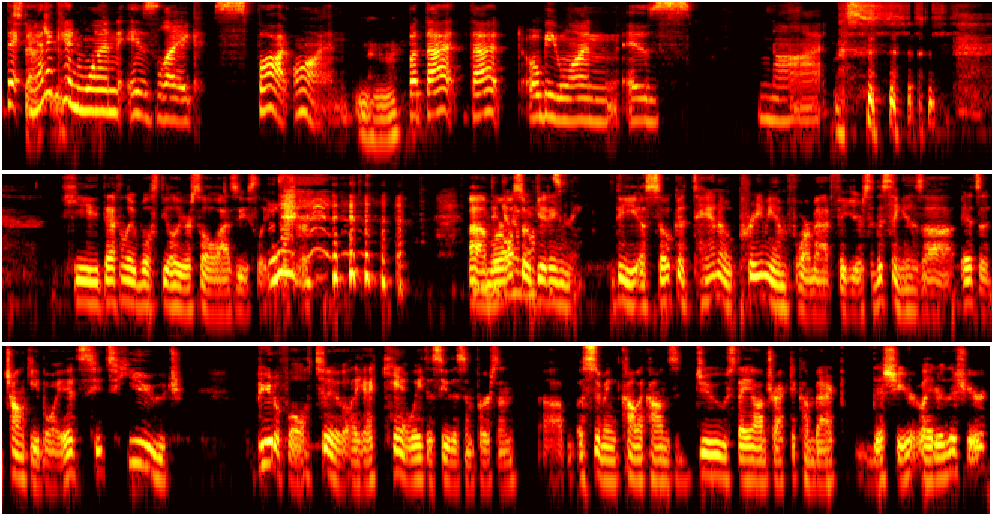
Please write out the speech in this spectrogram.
The Statue. Anakin one is like spot on, hmm but that that Obi Wan is not. he definitely will steal your soul as you sleep. for sure. Um, we're also getting the Ahsoka Tano premium format figure. So this thing is uh it's a chunky boy. It's it's huge, beautiful too. Like I can't wait to see this in person. Um, assuming Comic Cons do stay on track to come back this year, later this year,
